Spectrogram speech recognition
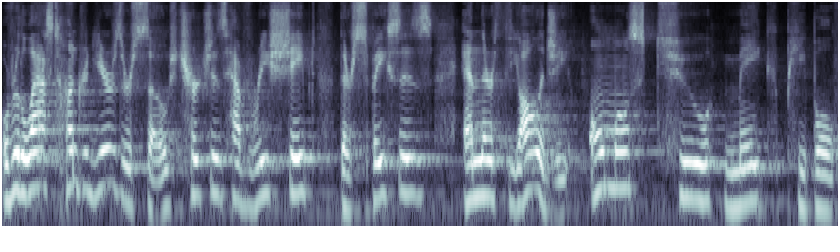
Over the last hundred years or so, churches have reshaped their spaces and their theology almost to make people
